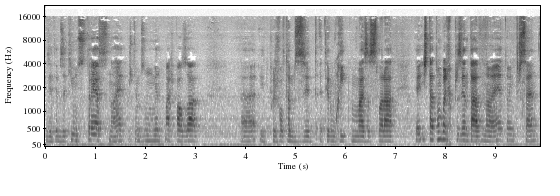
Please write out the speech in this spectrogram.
dizer, temos aqui um stress, não é? Depois temos um momento mais pausado ah, e depois voltamos a ter um ritmo mais acelerado. Eh, Isto está tão bem representado, não é? É tão interessante.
